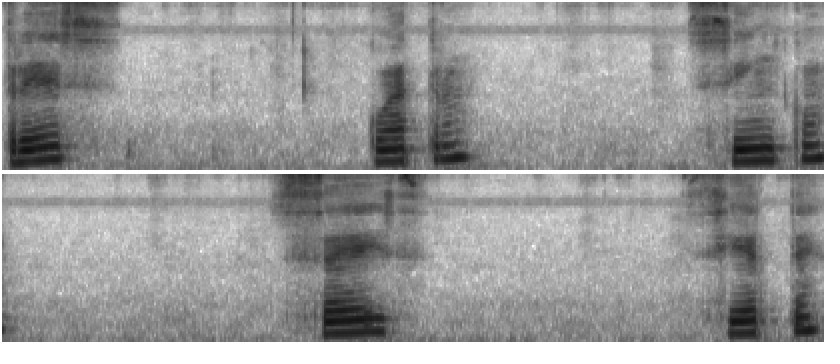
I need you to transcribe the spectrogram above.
tres cuatro 5, 6, 7,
